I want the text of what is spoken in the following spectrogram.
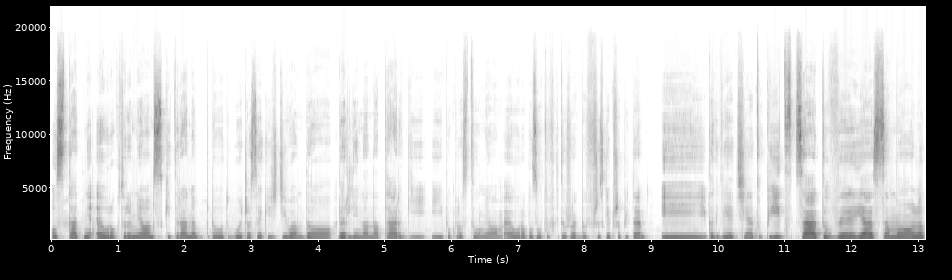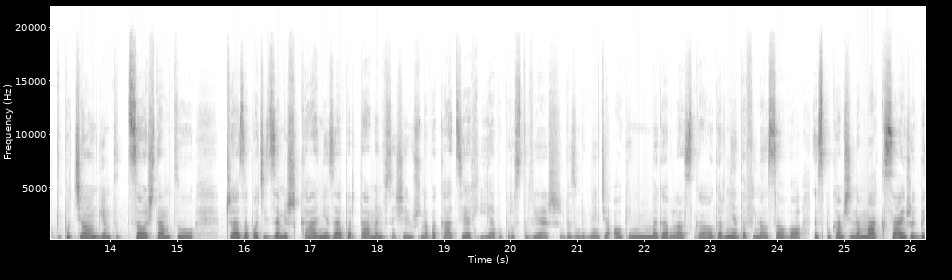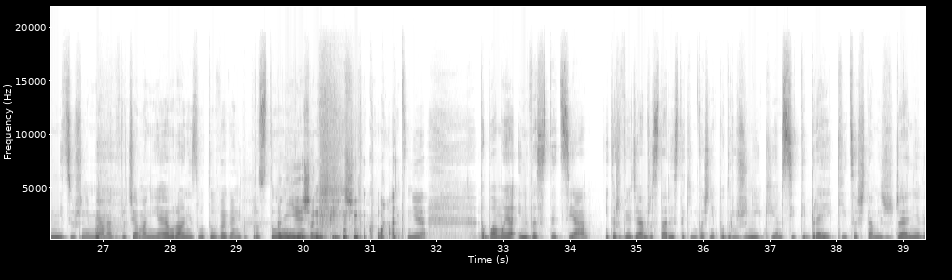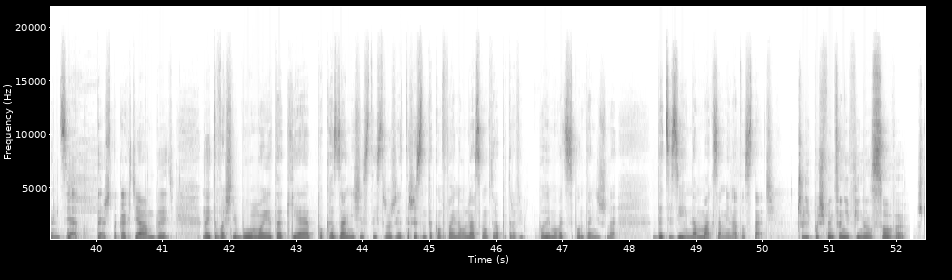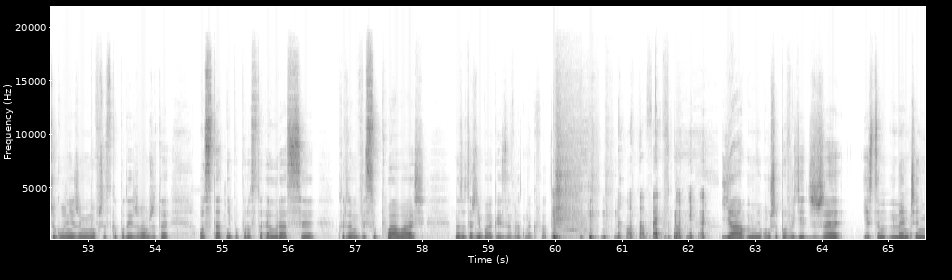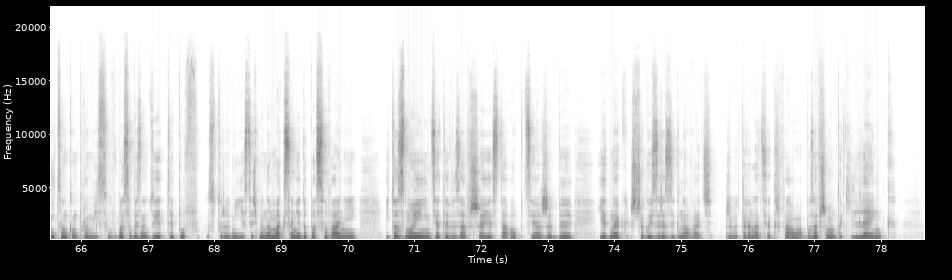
ostatnie euro, które miałam skitrane, to, to były czasy jak jeździłam do Berlina na targi i po prostu miałam euro, bo złotówki to już jakby wszystkie przepite. I tak wiecie, tu pizza, tu wyjazd, samolot, tu pociągiem, tu coś tam, tu trzeba zapłacić za mieszkanie, za apartament, w sensie już na wakacjach i ja po prostu, wiesz, bez mrugnięcia okien, mega laska ogarnięta finansowo. Spukałam się na maksa, już jakby nic już nie miałam, jak wróciłam, ani euro, ani złotówek, ani po prostu... Ani jeść, ani pić. Dokładnie. To była moja inwestycja. I też wiedziałam, że stary jest takim właśnie podróżnikiem, city breaki, coś tam jeżdżenie, więc ja też taka chciałam być. No i to właśnie było moje takie pokazanie się z tej strony, że ja też jestem taką fajną laską, która potrafi podejmować spontaniczne decyzje i na maksa mnie na to stać. Czyli poświęcenie finansowe. Szczególnie, że mimo wszystko podejrzewam, że te ostatnie po prostu eurasy, które tam wysupłałaś, no to też nie była jakaś zawrotna kwota. No na pewno nie. Ja muszę powiedzieć, że jestem męczennicą kompromisów, bo sobie znajduję typów, z którymi jesteśmy na maksa niedopasowani i to z mojej inicjatywy zawsze jest ta opcja, żeby jednak z czegoś zrezygnować, żeby ta relacja trwała, bo zawsze mam taki lęk,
